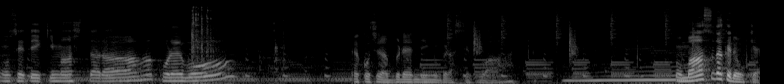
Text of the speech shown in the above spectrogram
乗せていきましたらこれをえこちらブレンディングブラシでふわーっと。もう回すだけで OK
